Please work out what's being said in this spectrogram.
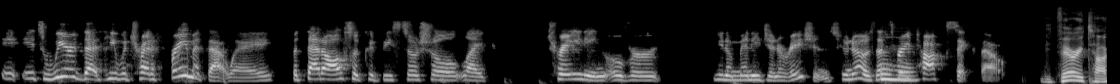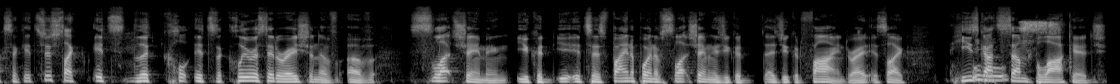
it's weird that he would try to frame it that way but that also could be social like training over you know many generations who knows that's very toxic though very toxic. It's just like it's the cl- it's the clearest iteration of of slut shaming. You could it's as fine a point of slut shaming as you could as you could find. Right? It's like he's got Mhm. some blockage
